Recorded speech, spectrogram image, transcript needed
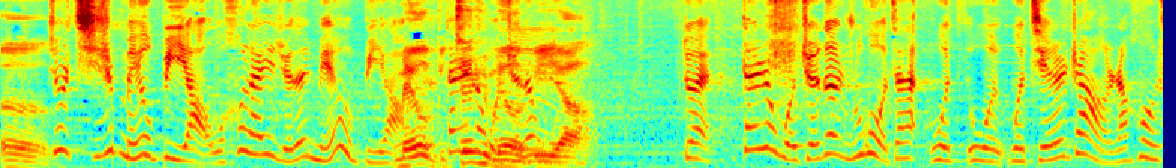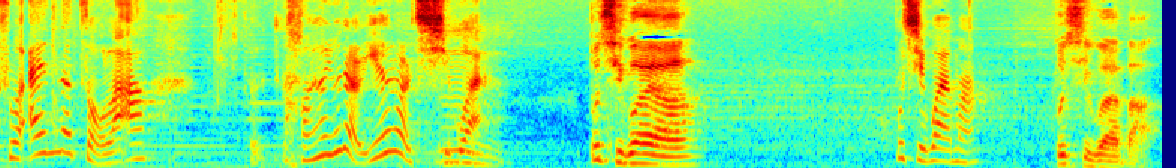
嗯，就是其实没有必要。我后来也觉得没有必要，没有，但真是没是我觉得我有必要。对，但是我觉得如果我在我我我结了账，然后说哎那走了啊，呃好像有点也有点奇怪，嗯不奇怪呀，不奇怪吗？不奇怪吧？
